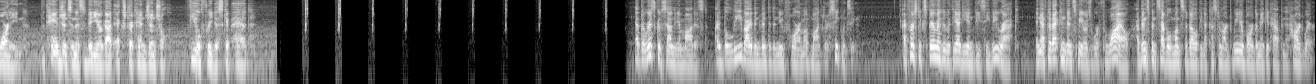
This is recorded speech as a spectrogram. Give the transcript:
Warning, the tangents in this video got extra tangential. Feel free to skip ahead. At the risk of sounding immodest, I believe I've invented a new form of modular sequencing. I first experimented with the idea in VCV Rack, and after that convinced me it was worthwhile, I then spent several months developing a custom Arduino board to make it happen in hardware.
